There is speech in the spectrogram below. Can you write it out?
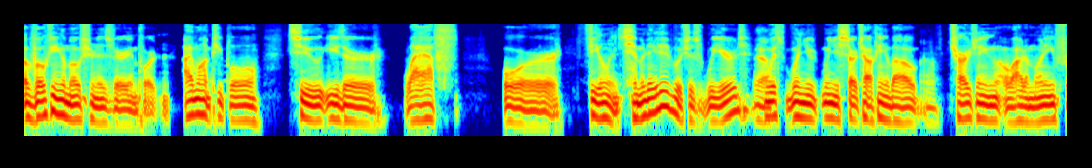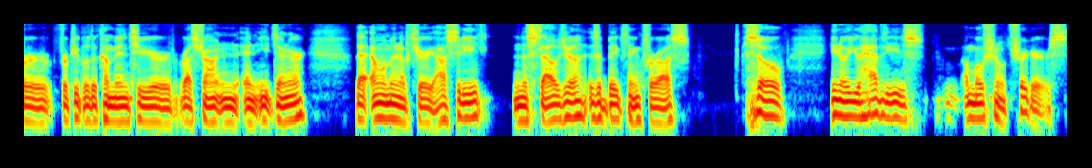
evoking emotion is very important. I want people to either laugh or feel intimidated, which is weird yeah. with when you when you start talking about yeah. charging a lot of money for for people to come into your restaurant and, and eat dinner. That element of curiosity, nostalgia is a big thing for us. So, you know, you have these emotional triggers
